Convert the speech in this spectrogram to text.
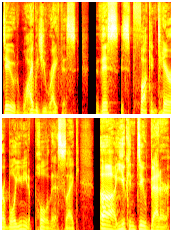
dude, why would you write this? This is fucking terrible. You need to pull this. Like, oh, you can do better.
